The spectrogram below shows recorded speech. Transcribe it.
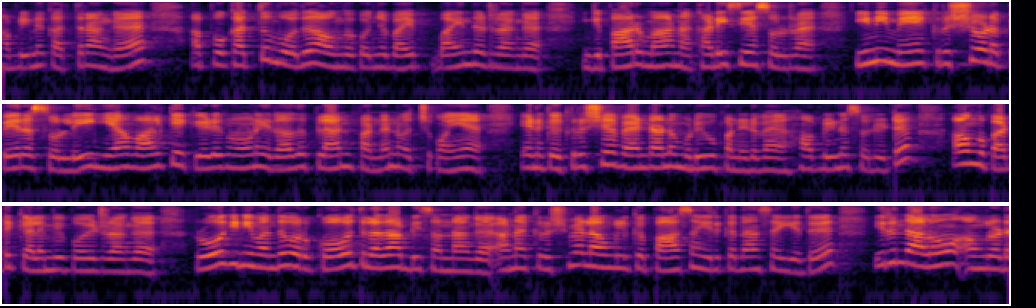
அப்படின்னு கத்துறாங்க. அப்போது கத்தும்போது அவங்க கொஞ்சம் பய பயந்துடுறாங்க. இங்கே பாருமா நான் கடைசியாக சொல்கிறேன் இனிமே கிறிஷோட பேரை சொல்லி என் வாழ்க்கையை கெடுக்கணும்னு ஏதாவது பிளான் பண்ணேன்னு வச்சுக்கோயேன். எனக்கு கிறிஷை வேண்டான்னு முடிவு பண்ணிடுவேன் அப்படின்னு சொல்லிட்டு அவங்க பாட்டு கிளம்பி போயிடுறாங்க. ரோஹிணி வந்து ஒரு கோவத்தில் தான் அப்படி சொன்னாங்க. ஆனால் கிறிஷ் மேலே அவங்களுக்கு பாசம் இருக்க தான் செய்யுது. இருந்தாலும் அவங்களோட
